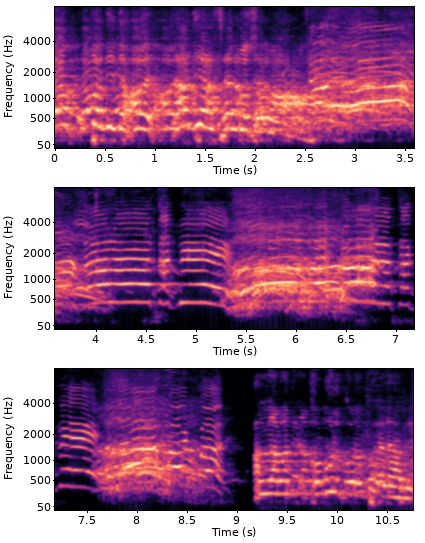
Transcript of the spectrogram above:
রক্ত দিতে হয়, রাজি আছেন মুসলমান। আল্লাহ আমাদের কবুল করুক বলেন আমি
